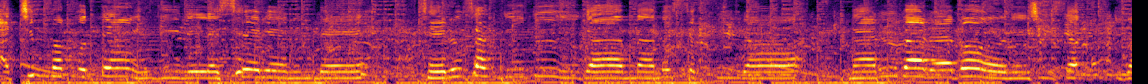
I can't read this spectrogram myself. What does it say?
아침 먹고 땡기를 나서려는데 새로운 상주두가 맘에 쏙 들어 나를 바라보는 시선. 어, 이거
